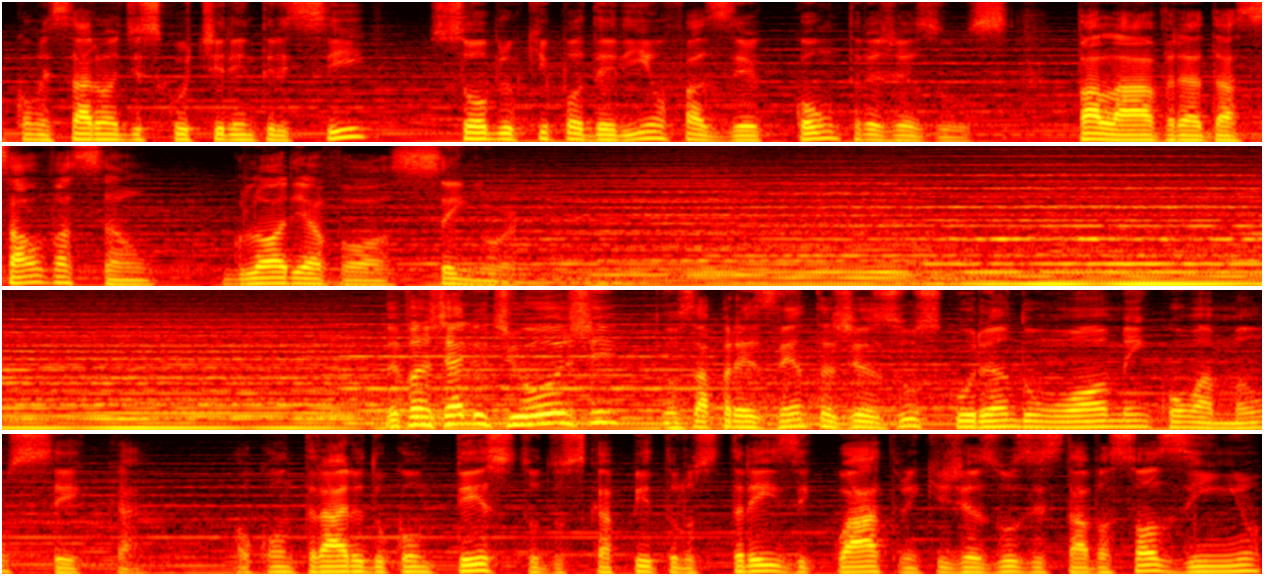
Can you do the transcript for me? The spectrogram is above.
e começaram a discutir entre si sobre o que poderiam fazer contra Jesus. Palavra da salvação. Glória a vós, Senhor. O Evangelho de hoje nos apresenta Jesus curando um homem com a mão seca. Ao contrário do contexto dos capítulos 3 e 4, em que Jesus estava sozinho,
